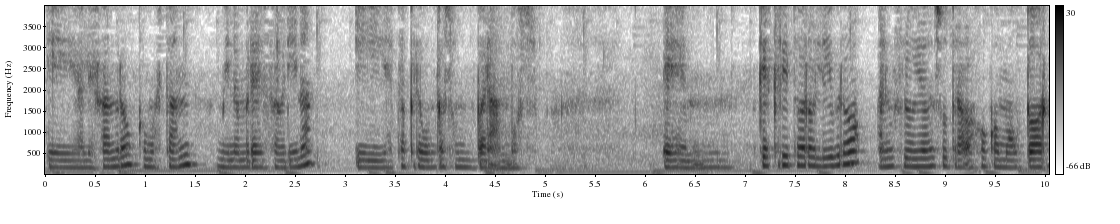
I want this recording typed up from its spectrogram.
eh, Alejandro, ¿cómo están? Mi nombre es Sabrina y estas preguntas son para ambos. Em, ¿Qué escritor o libro ha influido en su trabajo como autor?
